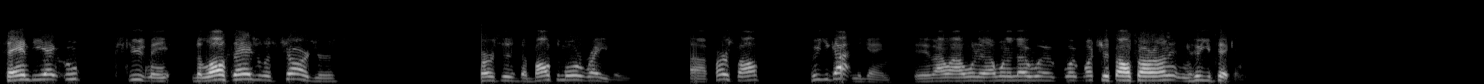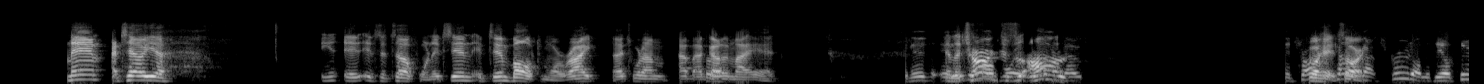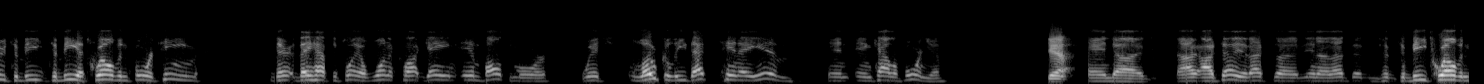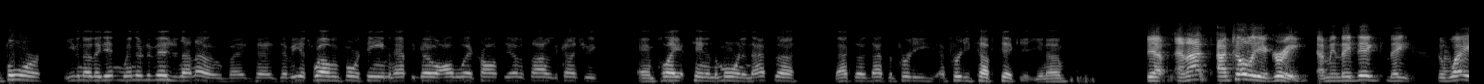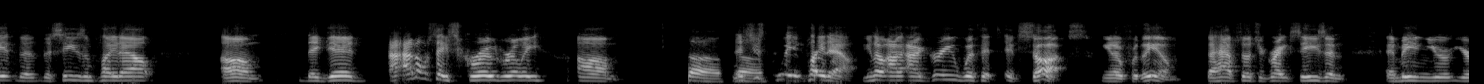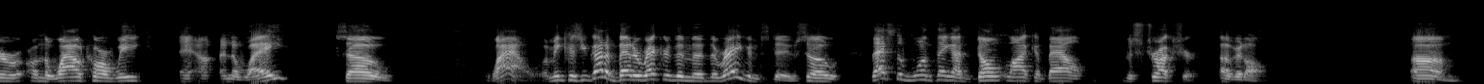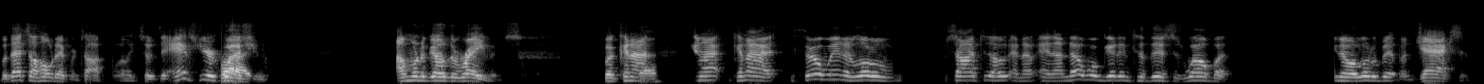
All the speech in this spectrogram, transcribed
San Diego, oop, excuse me, the Los Angeles Chargers versus the Baltimore Ravens. Uh, first off, who you got in the game? And I want to I want to know what, what, what your thoughts are on it and who you picking. Man, I tell you, it, it's a tough one. It's in it's in Baltimore, right? That's what I'm I, I got in my head. It is, it And the is in Baltimore. Chargers almost- The Chargers ahead, kinda sorry. got screwed on the deal too. To be to be a 12 and 4 team, they they have to play a one o'clock game in Baltimore, which locally that's 10 a.m. in in California. Yeah. And uh, I, I tell you, that's uh, you know that to, to be 12 and four, even though they didn't win their division, I know, but to, to be a 12 and four team and have to go all the way across the other side of the country and play at 10 in the morning, that's a that's a that's a pretty a pretty tough ticket, you know. Yeah, and I I totally agree. I mean, they did they the way the the season played out, um, they did. I, I don't say screwed really. Um, no, it's no. just the way it played out. You know, I, I agree with it. It sucks, you know, for them to have such a great season and being you're you're on the wild card week and, and away. So, wow. I mean, because you've got a better record than the the Ravens do. So that's the one thing I don't like about the structure of it all. Um, but that's a whole different topic, Willie. So to answer your Right. question, I'm going to go the Ravens. But can I can I can I throw in a little side note? And I, and I know we'll get into this as well, but you know a little bit but Jackson.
